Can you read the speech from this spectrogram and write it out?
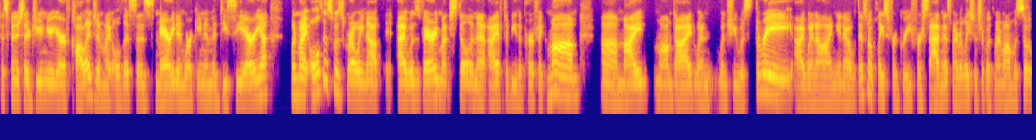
just finished their junior year of college. And my oldest is married and working in the DC area. When my oldest was growing up, I was very much still in that I have to be the perfect mom. Um, my mom died when when she was three. I went on, you know, there's no place for grief or sadness. My relationship with my mom was so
